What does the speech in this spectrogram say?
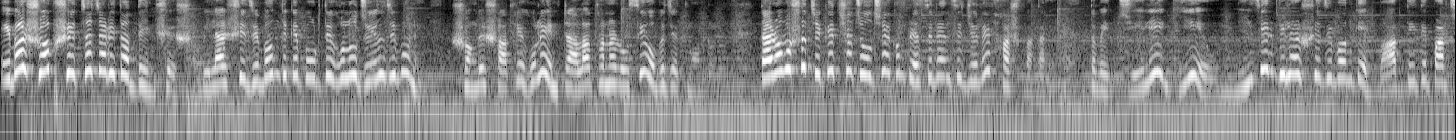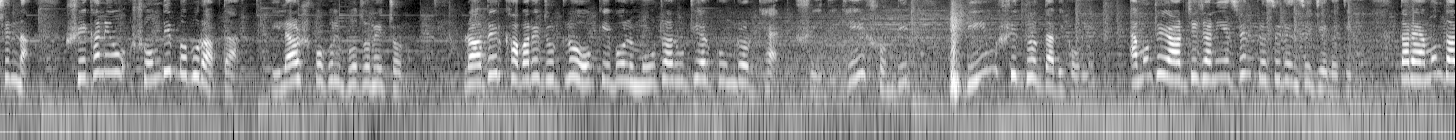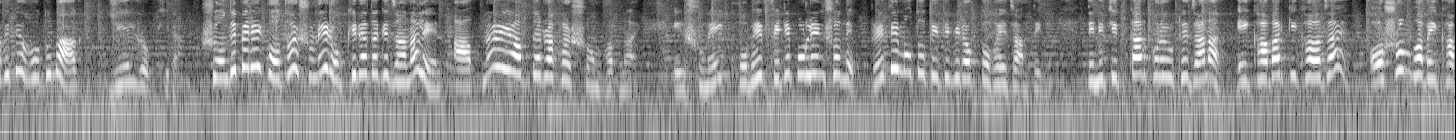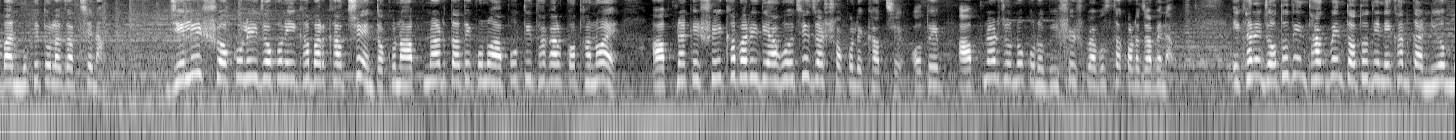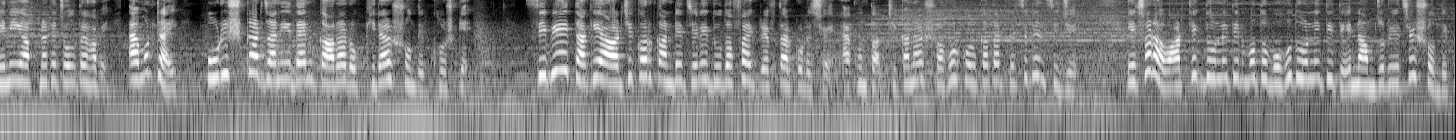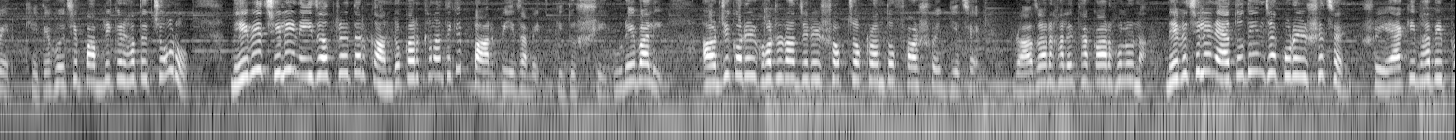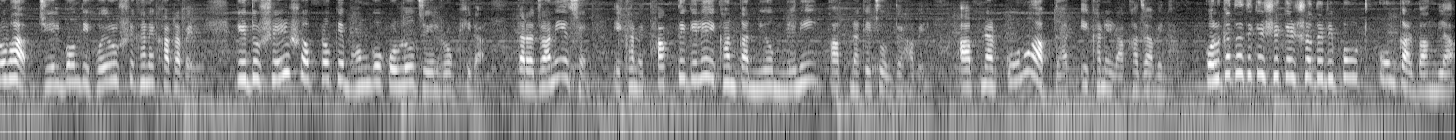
এবার সব স্বেচ্ছাচারিতার দিন শেষ। বিলাসী জীবন থেকে পড়তে হলো জেল জীবনে। সঙ্গে সাথে হলেন টালা থানার ওসি অভিজিৎ মণ্ডল। তার অবশ্য চিকিৎসা চলছে এখন প্রেসিডেন্সি জেলের হাসপাতালে। তবে জেলে গিয়েও নিজের বিলাসী জীবনকে বাদ দিতে পারছেন না। সেখানেও সন্দীপ বাবুর আবদার, বিলাসবহুল ভোজনের জন্য। রাতের খাবারে জুটল কেবল মোটা রুটি আর কুমড়োর ঘ্যাট। সেই দেখে সন্দীপ ডিম সিদ্ধর দাবি করলেন। এমনটাই আর্জি জানিয়েছেন প্রেসিডেন্সি জেলে তিনি। তার এমন দাবিতে হতবাক জেল রক্ষীরা। সন্দীপের এই কথা শুনে রক্ষীরা তাকে জানালেন, আপনার এই আবদার রাখা সম্ভব নয়। এই শুনেই ক্ষোভে ফেটে পড়লেন সন্দীপ রীতিমতো তিতিবিরক্ত হয়ে যান তিনি। তিনি চিৎকার করে উঠে জানান, এই খাবার কি খাওয়া যায়? অসম্ভব এই খাবার, মুখে তোলা যাচ্ছে না। জেলের সকলেই যখন এই খাবার খাচ্ছেন, তখন আপনার তাতে কোনো আপত্তি থাকার কথা নয়। আপনাকে সেই খাবারই দেওয়া হয়েছে যা সকলে খাচ্ছে। অতএব আপনার জন্য কোনো বিশেষ ব্যবস্থা করা যাবে না। এখানে যতদিন থাকবেন, ততদিন এখানকার নিয়ম মেনেই আপনাকে চলতে হবে। এমনটাই পরিষ্কার জানিয়ে দেন কারারক্ষীরা সন্দীপ ঘোষকে। সিবিআই তাকে আর্জিকর কাণ্ডে জেরে দুদফায় গ্রেফতার করেছে। এখন তার ঠিকানা শহর কলকাতার প্রেসিডেন্সি জেল। এছাড়াও আর্থিক দুর্নীতির মতো বহু দুর্নীতিতে নাম জড়িয়েছে সন্দীপের। খেতে হয়েছে পাবলিকের হাতে চোরও। ভেবেছিলেন এই যাত্রায় তার কাণ্ড কারখানা থেকে পার পেয়ে যাবে কিন্তু সেগুড়ে বালি আরজিকরের ঘটনার জেরে সব চক্রান্ত ফাঁস হয়ে গিয়েছে। রাজার হালে থাকা আর হলো না। ভেবেছিলেন এতদিন যা করে এসেছেন সেই একইভাবে প্রভাব জেলবন্দি হয়েও সেখানে খাটাবেন। কিন্তু সেই স্বপ্নকে ভঙ্গ করল জেল রক্ষীরা। তারা জানিয়েছেন, এখানে থাকতে গেলে এখানকার নিয়ম মেনেই আপনাকে চলতে হবে। আপনার কোনো আবদার এখানে রাখা যাবে না। কলকাতা থেকে শেখের সদের রিপোর্ট ওঙ্কার বাংলা।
